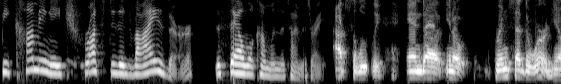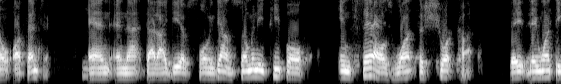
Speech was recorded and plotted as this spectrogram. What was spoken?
becoming a trusted advisor. The sale will come when the time is right. Absolutely. And uh, you know, Brynne said the word, you know, authentic. Mm-hmm. And and that that idea of slowing down. So many people in sales want the shortcut. They they want the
